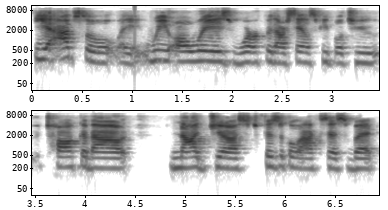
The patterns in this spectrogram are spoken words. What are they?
Yeah, absolutely. We always work with our salespeople to talk about not just physical access, but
